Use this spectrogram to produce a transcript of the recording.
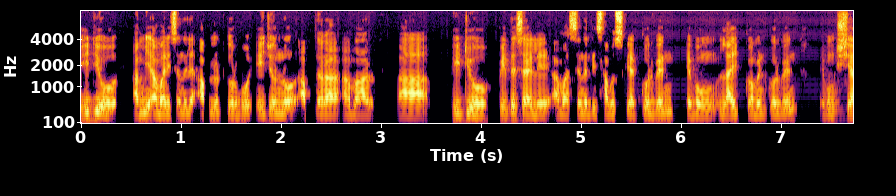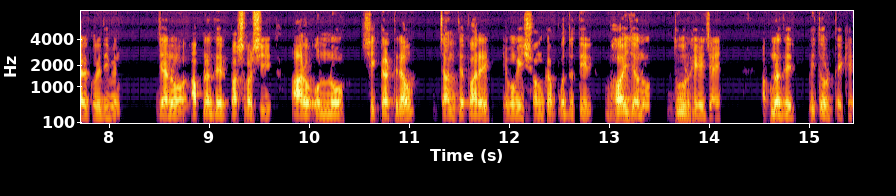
ভিডিও আমি আমার এই চ্যানেলে আপলোড করব। এই জন্য আপনারা আমার ভিডিও পেতে চাইলে আমার চ্যানেলটি সাবস্ক্রাইব করবেন এবং লাইক, কমেন্ট করবেন এবং শেয়ার করে দিবেন, যেন আপনাদের পাশাপাশি আরও অন্য শিক্ষার্থীরাও জানতে পারে এবং এই সংখ্যা পদ্ধতির ভয় যেন দূর হয়ে যায় আপনাদের ভিতর থেকে।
